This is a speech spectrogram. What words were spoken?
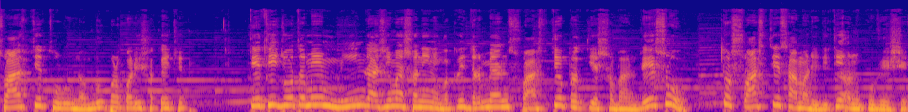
સ્વાસ્થ્ય થોડું નબળું પણ પડી શકે છે. તેથી જો તમે મીન રાશિમાં શનિની વક્રી દરમિયાન સ્વાસ્થ્ય પ્રત્યે સભાન રહેશો, તો સ્વાસ્થ્ય સામાન્ય રીતે અનુકૂળ રહેશે.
